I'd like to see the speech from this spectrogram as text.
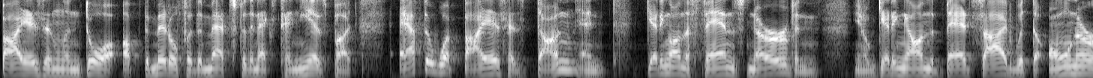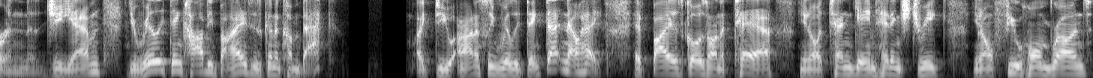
Baez and Lindor up the middle for the Mets for the next 10 years. But after what Baez has done and getting on the fans' nerve and, you know, getting on the bad side with the owner and the GM, you really think Javy Baez is going to come back? Like, do you honestly really think that? Now, hey, if Baez goes on a tear, you know, a 10 game hitting streak, you know, a few home runs,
